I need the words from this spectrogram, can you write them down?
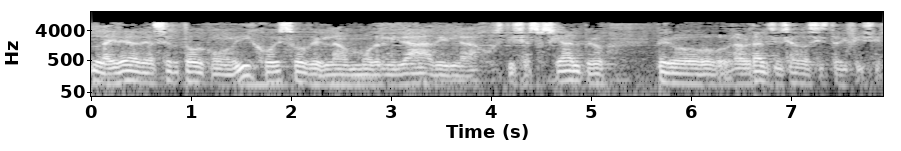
la idea de hacer todo como me dijo, eso de la modernidad y la justicia social, pero, pero la verdad, licenciado, así está difícil.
